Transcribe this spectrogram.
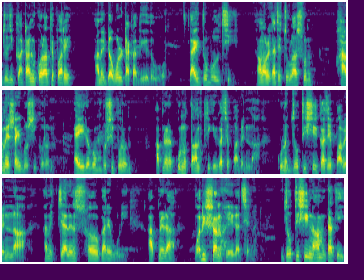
যদি কাটান করাতে পারে আমি ডবল টাকা দিয়ে দেবো। তাই তো বলছি, আমার কাছে চলে আসুন, হামেশাই বশীকরণ। এই রকম বশীকরণ আপনারা কোনো তান্ত্রিকের কাছে পাবেন না, কোনো জ্যোতিষীর কাছে পাবেন না। আমি চ্যালেঞ্জ সহকারে বলি, আপনারা পরিশান হয়ে গেছেন। জ্যোতিষী নামটাকেই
